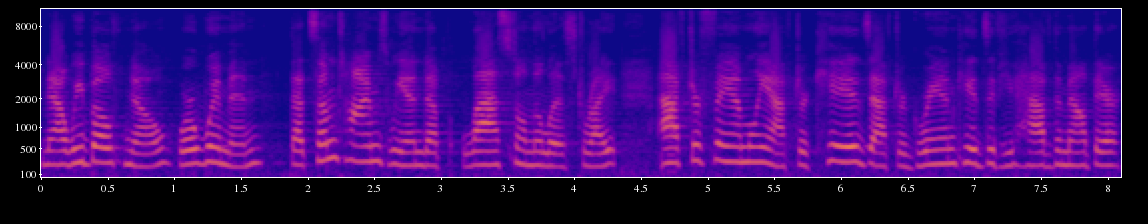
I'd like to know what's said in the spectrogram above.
Now, we both know, we're women, that sometimes we end up last on the list, right? After family, after kids, after grandkids, if you have them out there.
